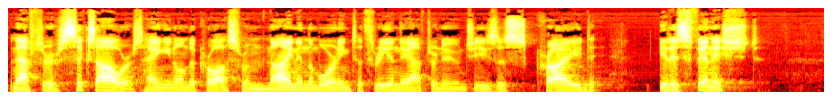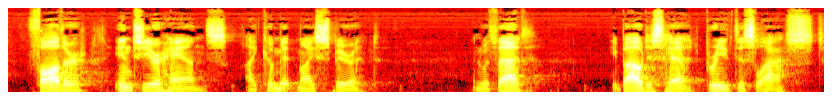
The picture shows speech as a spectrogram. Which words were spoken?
And after six hours hanging on the cross from nine in the morning to three in the afternoon, Jesus cried, It is finished. Father, into your hands I commit my spirit. And with that, he bowed his head, breathed his last,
